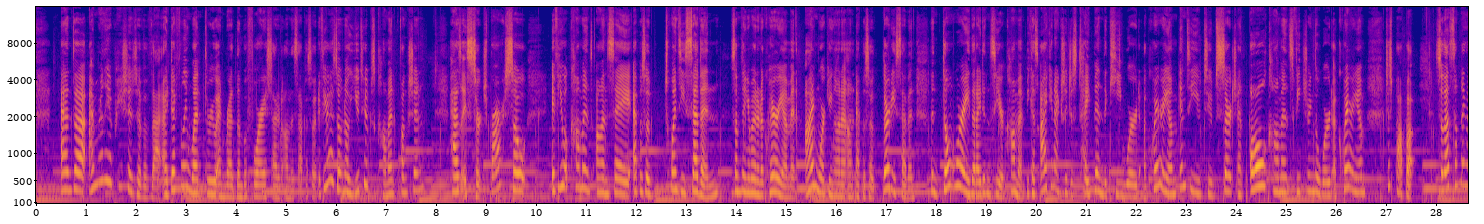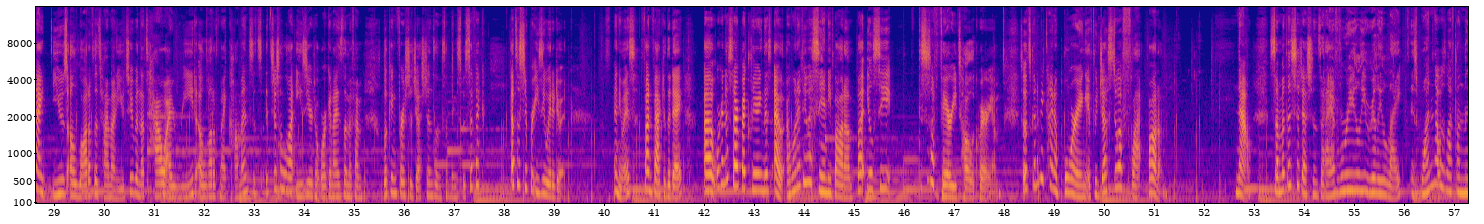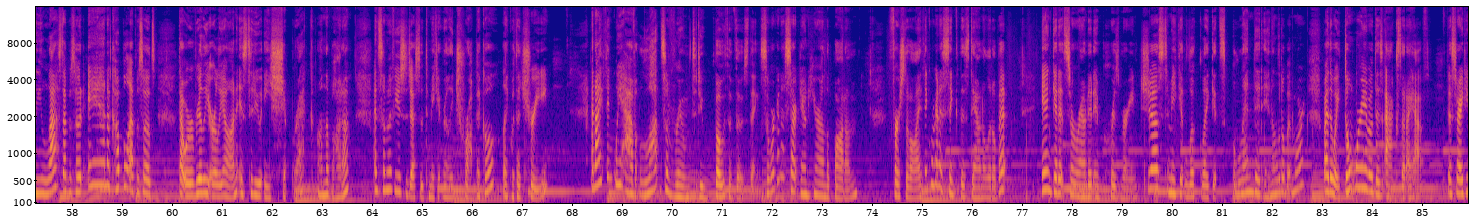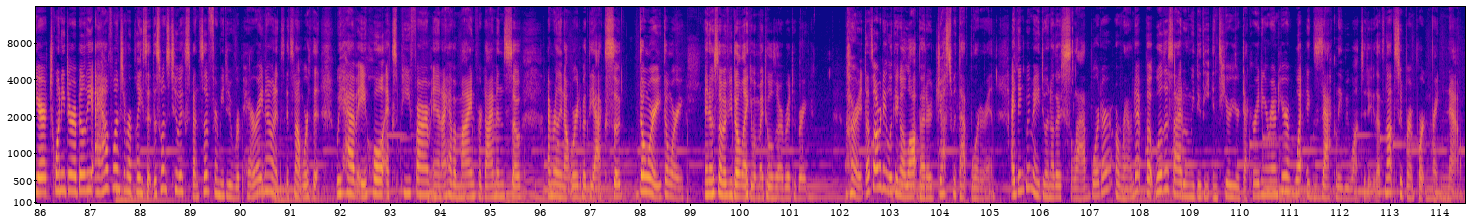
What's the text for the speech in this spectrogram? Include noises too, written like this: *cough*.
and uh, I'm really appreciative of that. I definitely went through and read them before I started on this episode. If you guys don't know, YouTube's comment function has a search bar. So if you comment on, say, episode 27, something about an aquarium, and I'm working on it on episode 37, then don't worry that I didn't see your comment because I can actually just type in the keyword aquarium into YouTube search and all comments featuring the word aquarium just pop up. So that's something I use a lot of the time on YouTube and that's how I read a lot of my comments. It's, it's just a lot easier to organize them if I'm looking for suggestions on something specific. That's a super easy way to do it. Anyways, fun fact of the day. Uh, we're gonna start by clearing this out. I wanna do a sandy bottom, but you'll see this is a very tall aquarium. So it's gonna be kind of boring if we just do a flat bottom. Now, some of the suggestions that I have really, really liked is one that was left on the last episode and a couple episodes that were really early on is to do a shipwreck on the bottom. And some of you suggested to make it really tropical, like with a tree. And I think we have lots of room to do both of those things. So we're going to start down here on the bottom. First of all, I think we're going to sink this down a little bit and get it surrounded in prismarine just to make it look like it's blended in a little bit more. By the way, don't worry about this axe that I have. This right here, 20 durability, I have one to replace it. This one's too expensive for me to repair right now and it's, it's not worth it. We have a whole XP farm and I have a mine for diamonds, so I'm really not worried about the axe. So don't worry, don't worry. I know some of you don't like it when my tools are about to break. Alright, that's already looking a lot better just with that border in. I think we may do another slab border around it, but we'll decide when we do the interior decorating around here what exactly we want to do. That's not super important right now.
